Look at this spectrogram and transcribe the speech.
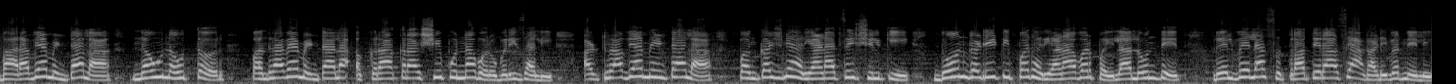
बाराव्या मिनिटाला नऊ नऊ तर पंधराव्या मिनिटाला अकरा अकरा अशी पुन्हा बरोबरी झाली. अठराव्या मिनिटाला पंकजने हरियाणाचे शिल्की दोन गडी टिपत हरियाणावर पहिला लोन देत रेल्वेला सतरा तेरा असे आघाडीवर नेले.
